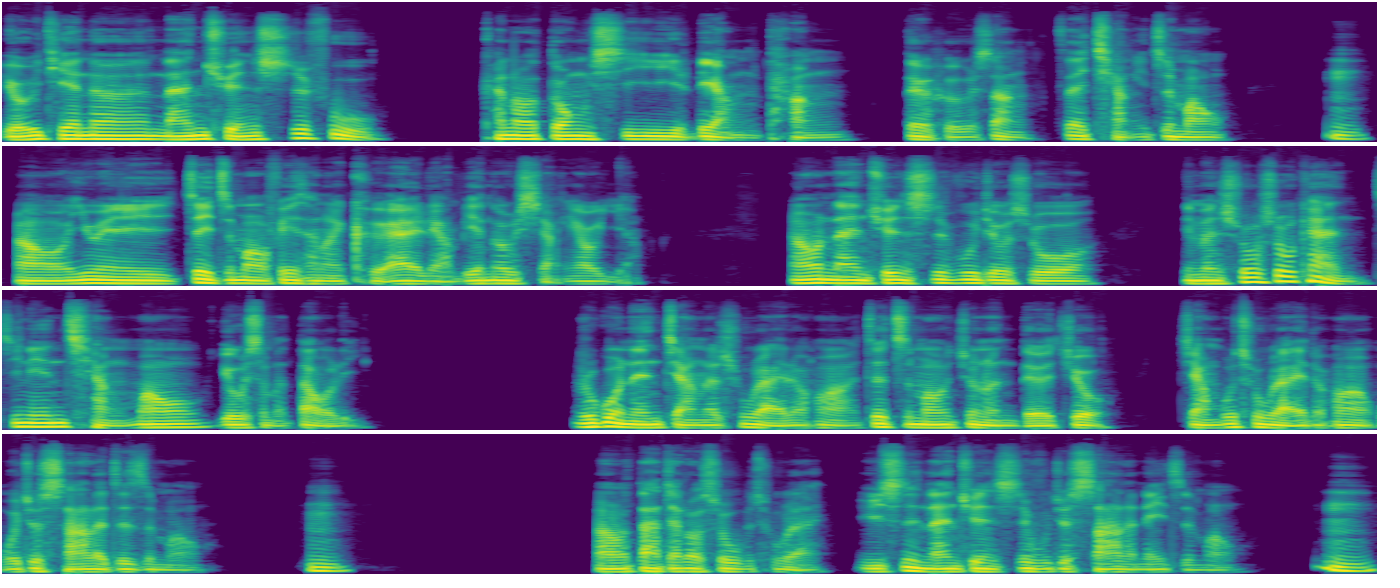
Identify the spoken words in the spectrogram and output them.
嗯有一天呢，南拳师傅看到东西两堂的和尚在抢一只猫，嗯，然后因为这只猫非常的可爱，两边都想要养，然后南拳师傅就说：“你们说说看，今天抢猫有什么道理？如果能讲得出来的话，这只猫就能得救；讲不出来的话，我就杀了这只猫。”嗯然后大家都说不出来，于是南拳师傅就杀了那只猫。嗯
